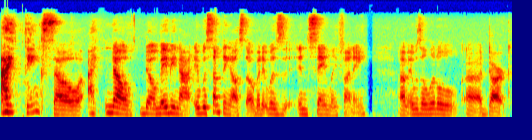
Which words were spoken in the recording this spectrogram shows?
I think so. I no, no, maybe not. It was something else though, but it was insanely funny. Um, it was a little uh, dark.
